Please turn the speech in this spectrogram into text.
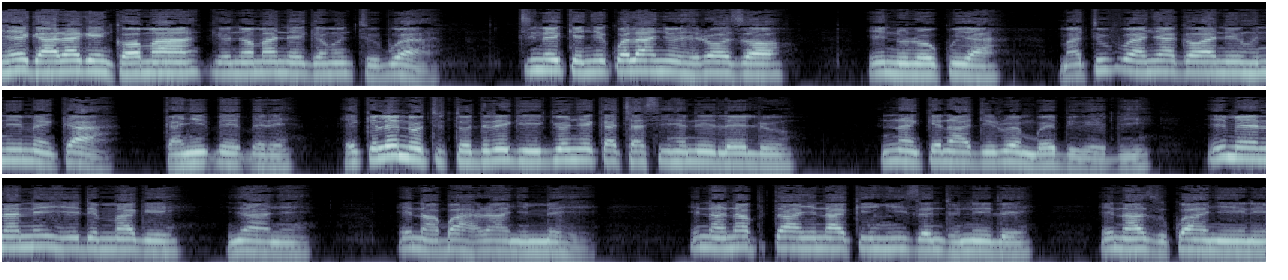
Ihe gara gị nke ọma gị onye ọma na-ege m ntị ugbu a. Chineke nyekwala anyị ohere ọzọ ịnụ n'okwu ya ma tupu anyị agawa n'ihu n'ime nke a ka anyị kpee ekpere. Ekele na otuto dịrị gị gị onye kachasị ihe niile elu nna nke na-adị ruo mgbe ebighị ebi. Imeela n'ihi ịdị mma gị nye anyị. Ị na-agbaghara anyị mmehie. Ị na-anapụta anyị n'aka ihe ize ndụ niile. Ị na-azụkwa anyị nri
